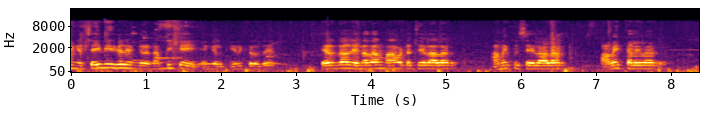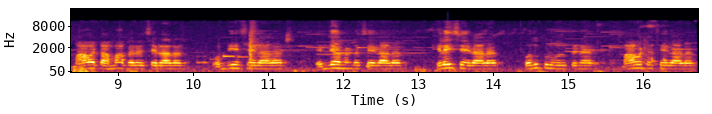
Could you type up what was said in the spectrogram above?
நீங்கள் செய்வீர்கள் என்கிற நம்பிக்கை எங்களுக்கு இருக்கிறது. ஏனென்றால் என்னதான் மாவட்ட செயலாளர் அமைப்பு செயலாளர் அவைத்தலைவர் மாவட்ட அம்மா பேரவை செயலாளர் ஒன்றிய செயலாளர் எம்ஜிஆர் மன்ற செயலாளர் கிளை செயலாளர் பொதுக்குழு உறுப்பினர் மாவட்ட செயலாளர்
